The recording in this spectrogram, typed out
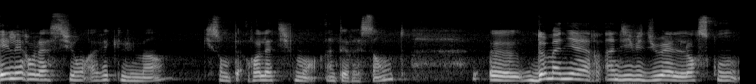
et les relations avec l'humain qui sont relativement intéressantes, euh, de manière individuelle lorsqu'on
